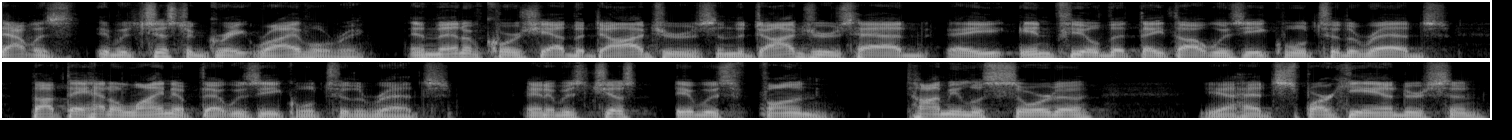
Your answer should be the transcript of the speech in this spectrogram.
that was it was just a great rivalry. And then of course you had the Dodgers, and the Dodgers had a infield that they thought was equal to the Reds. Thought they had a lineup that was equal to the Reds, and it was just it was fun. Tommy Lasorda, yeah, had Sparky Anderson,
